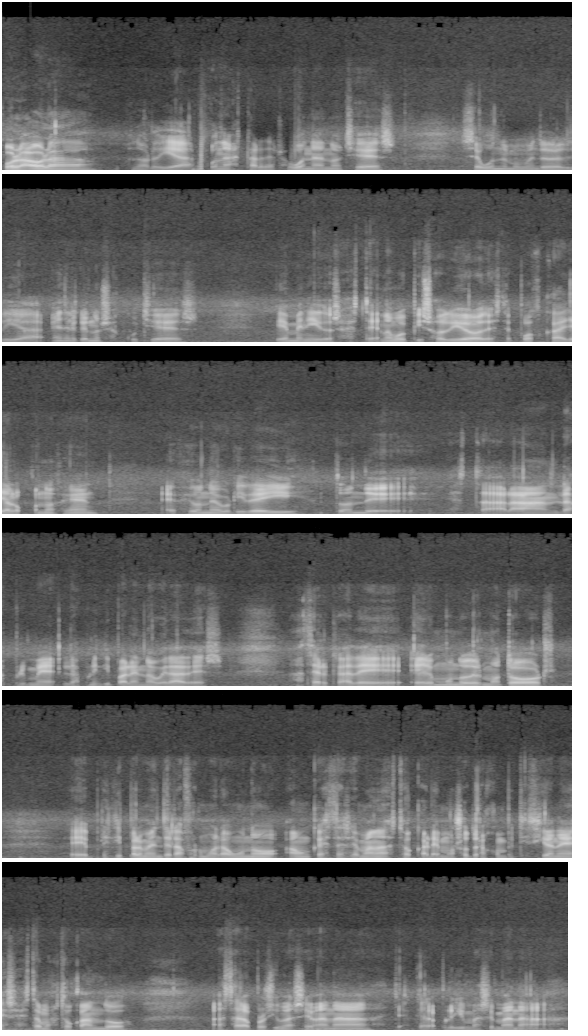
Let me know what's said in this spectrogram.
Hola, hola, buenos días, buenas tardes o buenas noches, según el momento del día en el que nos escuches. Bienvenidos a este nuevo episodio de este podcast, ya lo conocen, F1 Everyday, donde estarán las, las principales novedades acerca del mundo del motor, eh, principalmente la Fórmula 1, aunque esta semana tocaremos otras competiciones, estamos tocando hasta la próxima semana, ya que la próxima semana,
